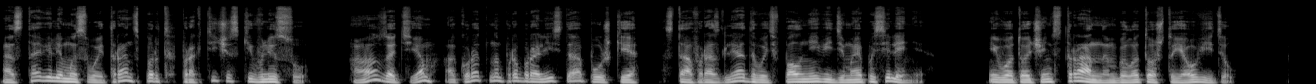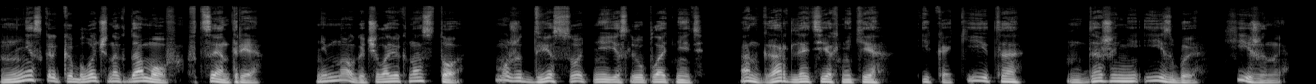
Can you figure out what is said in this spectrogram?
Оставили мы свой транспорт практически в лесу, а затем аккуратно пробрались до опушки, став разглядывать вполне видимое поселение. И вот очень странным было то, что я увидел. Несколько блочных домов в центре. Немного, человек на сто. Может, две сотни, если уплотнить. Ангар для техники. И какие-то... Даже не избы, хижины.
